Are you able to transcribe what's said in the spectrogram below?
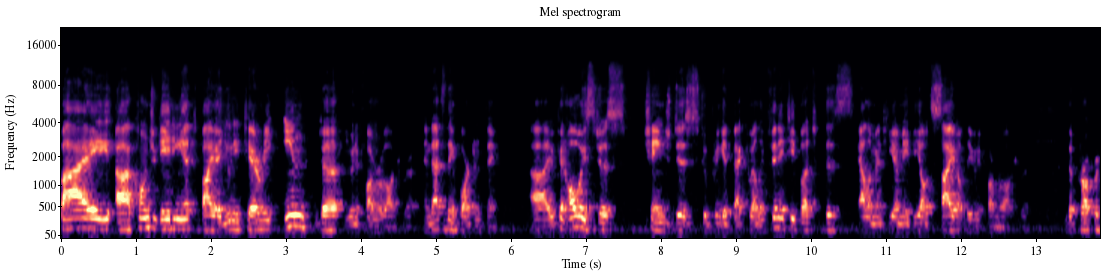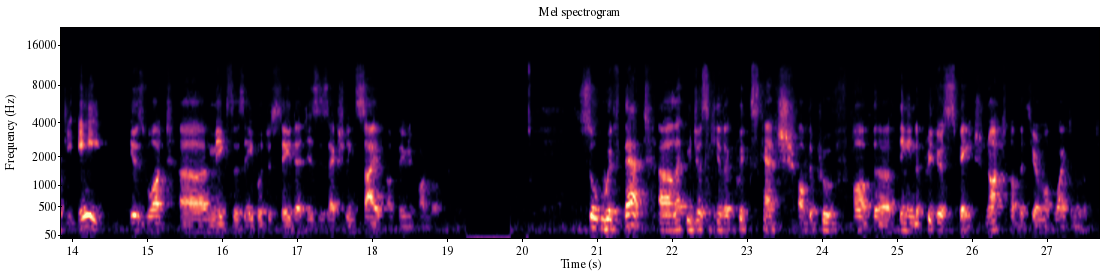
by uh, conjugating it by a unitary in the uniform Roe algebra. And that's the important thing. Uh, you can always just change this to bring it back to L infinity, but this element here may be outside of the uniform Roe algebra. The property A is what uh, makes us able to say that this is actually inside of the uniform algebra. So with that, uh, let me just give a quick sketch of the proof of the thing in the previous page, not of the theorem of White and Willett,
